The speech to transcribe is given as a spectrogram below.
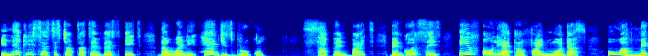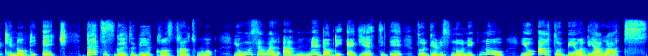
in Ecclesiastes chapter 10, verse 8, that when the hedge is broken, serpent bite. But God says, if only I can find mothers who are making up the edge, that is going to be a constant work. You won't say, Well, I've made up the edge yesterday, so there is no need. No, you have to be on the alert.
